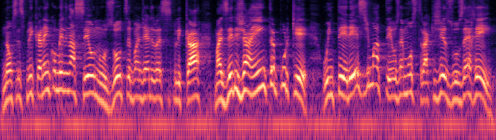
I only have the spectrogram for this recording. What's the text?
Não se explica nem como ele nasceu, nos outros evangelhos vai se explicar, mas ele já entra porque o interesse de Mateus é mostrar que Jesus é rei.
